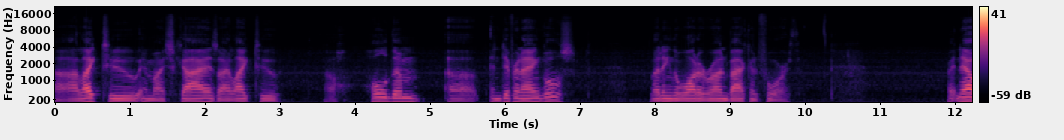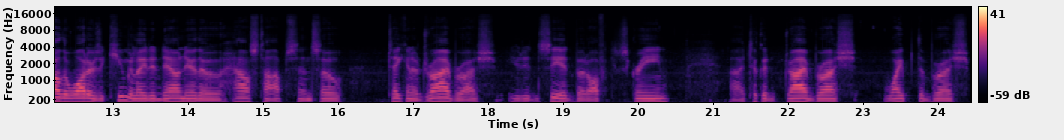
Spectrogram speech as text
Uh, I like to, in my skies, I like to uh, hold them uh, in different angles letting the water run back and forth. Right now the water is accumulated down near the housetops and so taking a dry brush, you didn't see it but off screen, I took a dry brush, wiped the brush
